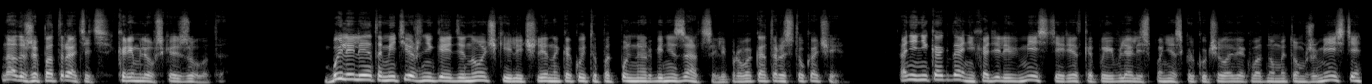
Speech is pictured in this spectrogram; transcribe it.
«Надо же потратить кремлевское золото». Были ли это мятежники-одиночки или члены какой-то подпольной организации, или провокаторы-стукачи? Они никогда не ходили вместе, редко появлялись по нескольку человек в одном и том же месте,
